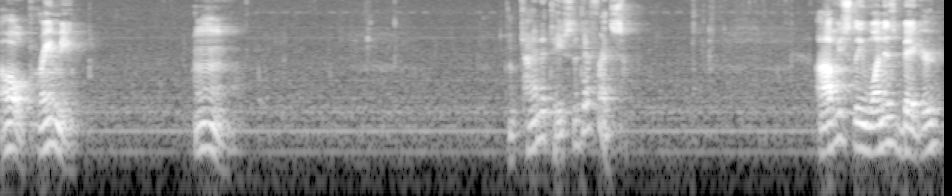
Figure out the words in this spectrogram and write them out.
Oh, creamy. Mmm. I'm trying to taste the difference. Obviously, one is bigger.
